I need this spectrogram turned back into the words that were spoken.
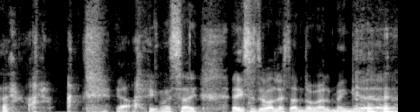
Ja, jeg må si. Jeg syns det var litt underwhelming. eh,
